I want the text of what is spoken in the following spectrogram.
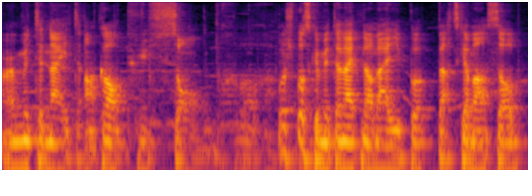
un Meta encore plus sombre. Moi, je pense que Meta normal n'est pas particulièrement sombre.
